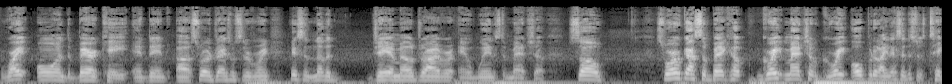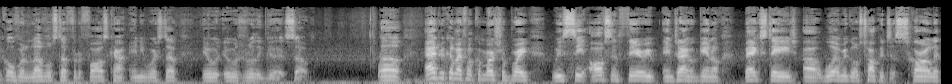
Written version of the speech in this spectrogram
right on the barricade, and then uh, Swerve drags him to the ring, hits another JML driver, and wins the matchup. So Swerve got some back help. Great matchup, great opener. Like I said, this was takeover level stuff for the falls count anywhere stuff. It was it was really good. So, uh, after we come back from commercial break, we see Austin Theory and Johnny Gargano backstage. Uh, William Regal's talking to Scarlett,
